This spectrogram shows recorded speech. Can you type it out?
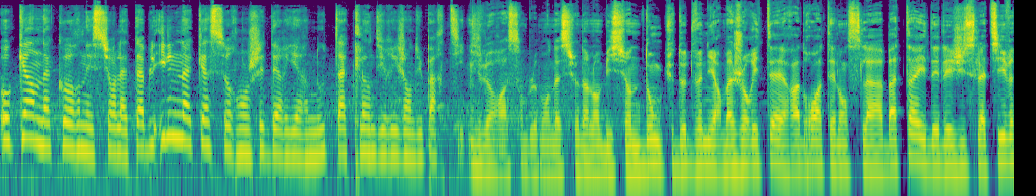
aucun accord n'est sur la table. Il n'a qu'à se ranger derrière nous, tacle un dirigeant du parti. Le Rassemblement national ambitionne donc de devenir majoritaire à droite et lance la bataille des législatives,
